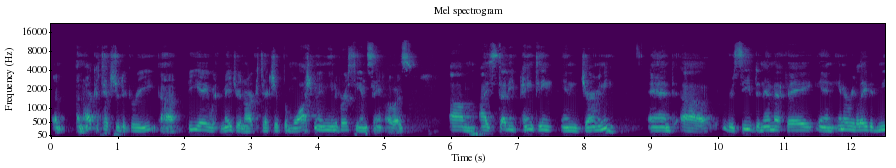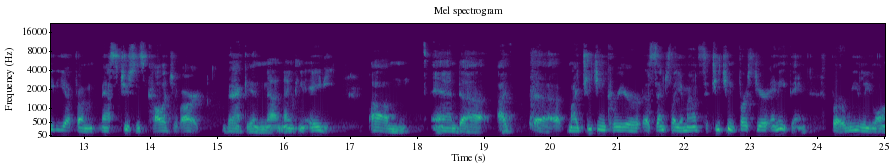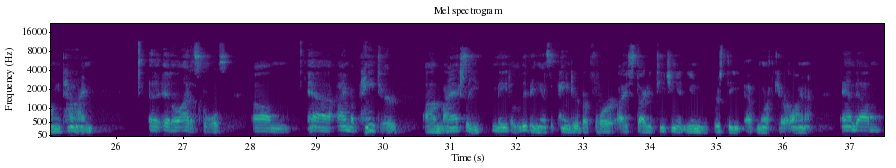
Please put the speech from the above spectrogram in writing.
an, an architecture degree, uh, BA with major in architecture from Washington University in St. Louis. Um, I studied painting in Germany and uh, received an MFA in interrelated media from Massachusetts College of Art back in uh, 1980. Um, and uh, I, uh, my teaching career essentially amounts to teaching first year anything for a really long time uh, at a lot of schools. Um, uh, I'm a painter. Um, I actually made a living as a painter before I started teaching at University of North Carolina. And um,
